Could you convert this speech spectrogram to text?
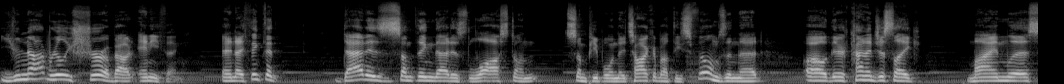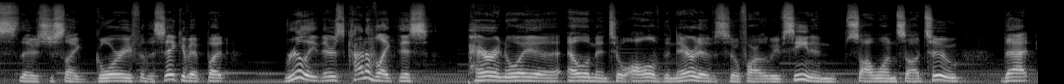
you're not really sure about anything and i think that that is something that is lost on some people when they talk about these films in that oh they're kind of just like mindless there's just like gory for the sake of it but really there's kind of like this paranoia element to all of the narratives so far that we've seen in Saw 1, Saw 2 that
